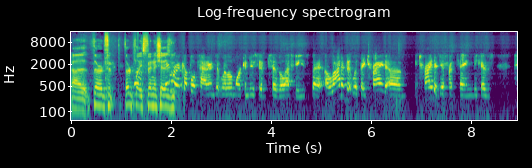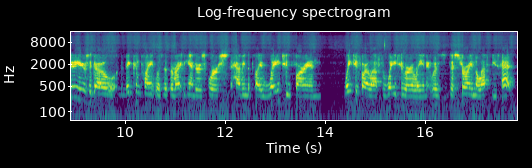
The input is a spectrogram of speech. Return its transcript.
uh, third third place finishes. There were a couple of patterns that were a little more conducive to the lefties, but a lot of it was they tried uh, they tried a different thing because two years ago the big complaint was that the right-handers were having to play way too far in way too far left, way too early, and it was destroying the lefties' heads.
